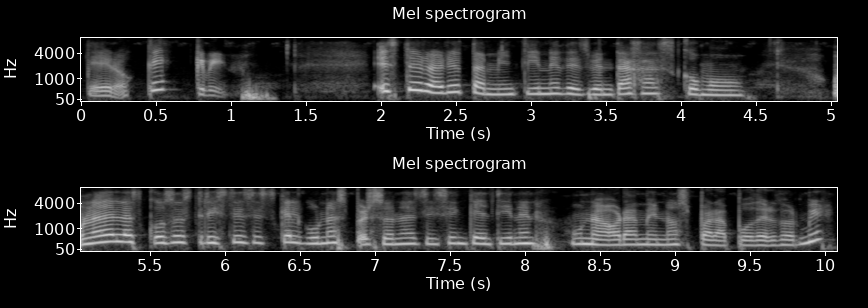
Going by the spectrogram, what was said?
¿Pero qué creen? Este horario también tiene desventajas como una de las cosas tristes es que algunas personas dicen que tienen una hora menos para poder dormir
